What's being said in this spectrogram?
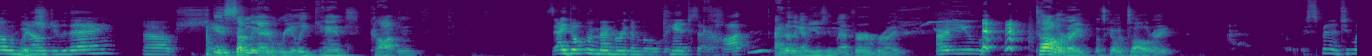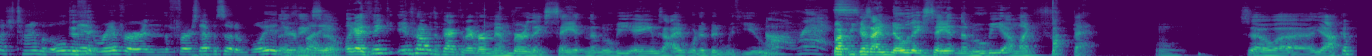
Oh no, do they? Oh shit. is something I really can't cotton. I don't remember the movie. Can't so. cotton? I don't think I'm using that verb right. Are you Tolerate. Let's go with tolerate. Spending too much time with Old The Man thi- River in the first episode of Voyager, I Voyager, think buddy? so. Like I think if not for the fact that I remember they say it in the movie, Ames, I would have been with you. Oh rats. But because I know they say it in the movie, I'm like, fuck that. Mm. So, uh, Jakob?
